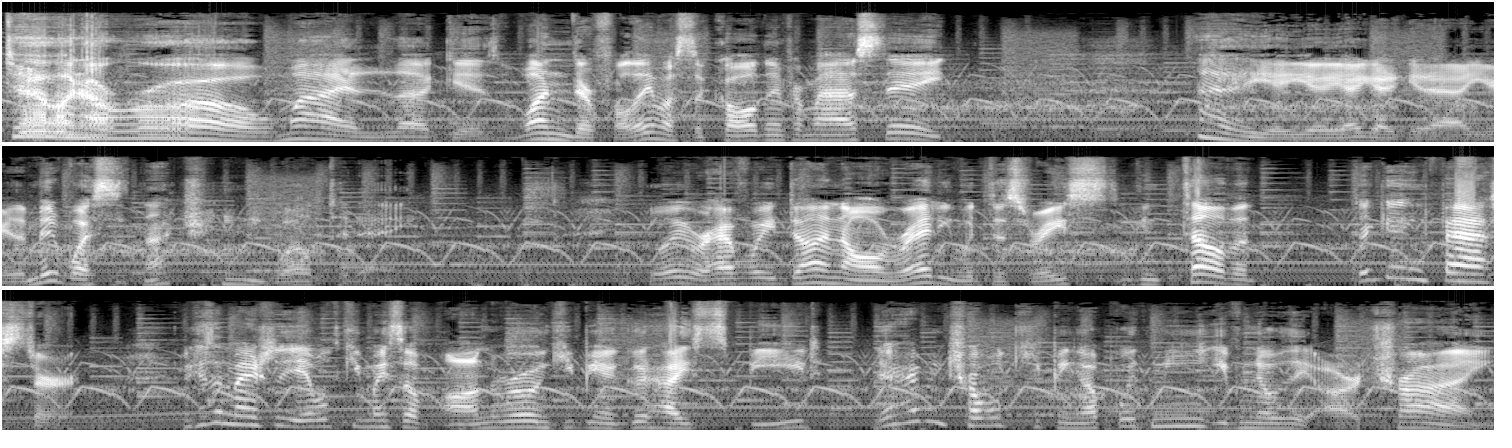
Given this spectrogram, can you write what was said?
Two in a row! My luck is wonderful. They must have called in from out of state. Ay, ay, ay, I gotta get out of here. The Midwest is not treating me well today. Boy, we're halfway done already with this race. You can tell that they're getting faster. Because I'm actually able to keep myself on the road and keeping a good high speed, they're having trouble keeping up with me, even though they are trying.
